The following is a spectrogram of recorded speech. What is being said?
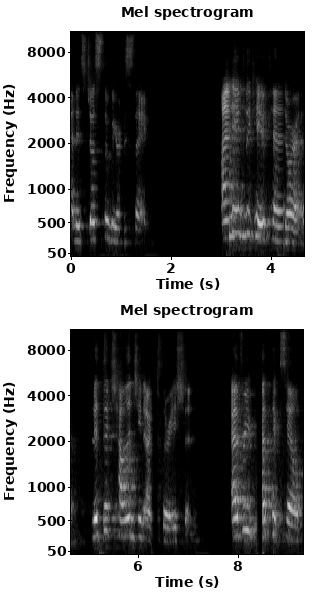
and it's just the weirdest thing. I named the cave Pandora, and it's a challenging exploration. Every breath exhaled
